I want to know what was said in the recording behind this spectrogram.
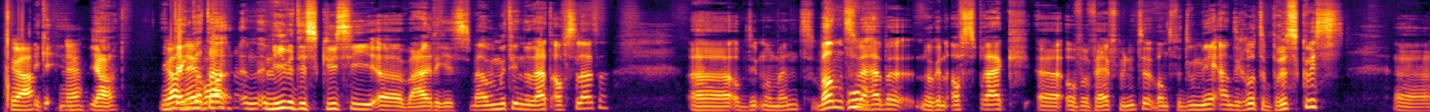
Ja, Ik- nee. ja. Ik Ja, denk nee, dat gewoon- dat een, een nieuwe discussie eh, waardig is. Maar we moeten inderdaad afsluiten. eh, op dit moment. Want we hebben nog een afspraak over vijf minuten. Want we doen mee aan de grote Brusquiz. Eh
